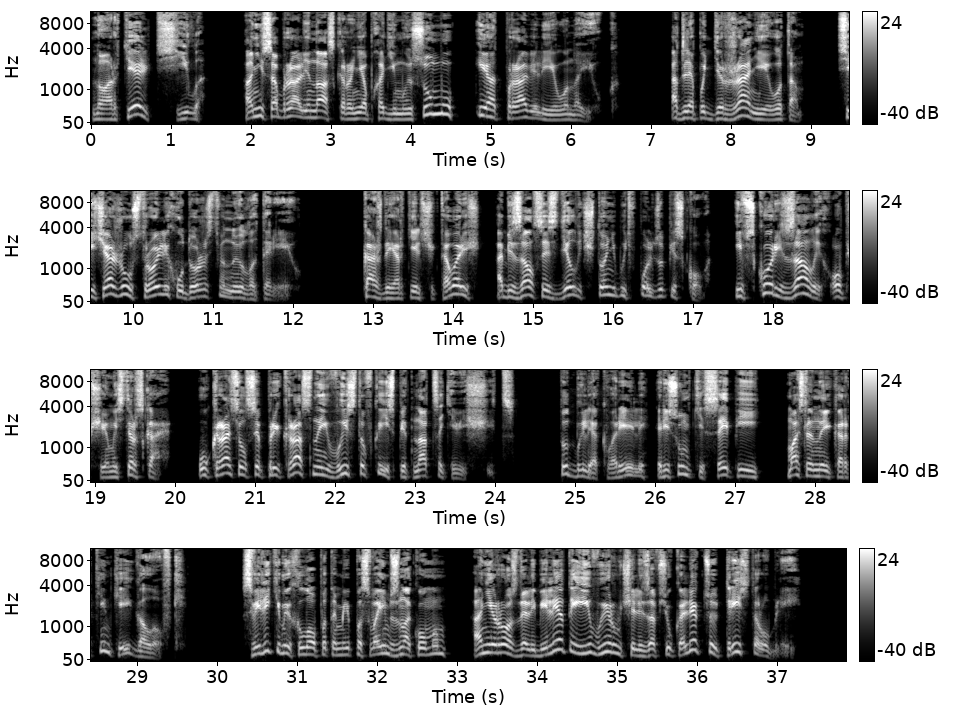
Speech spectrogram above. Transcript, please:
Но артель — сила. Они собрали наскоро необходимую сумму и отправили его на юг. А для поддержания его там сейчас же устроили художественную лотерею. Каждый артельщик-товарищ обязался сделать что-нибудь в пользу Пескова, и вскоре зал их, общая мастерская, украсился прекрасной выставкой из пятнадцати вещиц. Тут были акварели, рисунки сепии, масляные картинки и головки. С великими хлопотами по своим знакомым они роздали билеты и выручили за всю коллекцию 300 рублей.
